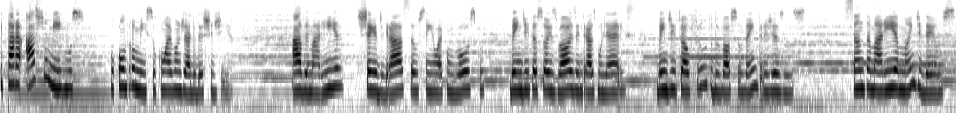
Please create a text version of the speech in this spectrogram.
e para assumirmos o compromisso com o evangelho deste dia. Ave Maria, cheia de graça, o Senhor é convosco. Bendita sois vós entre as mulheres, bendito é o fruto do vosso ventre, Jesus. Santa Maria, Mãe de Deus,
